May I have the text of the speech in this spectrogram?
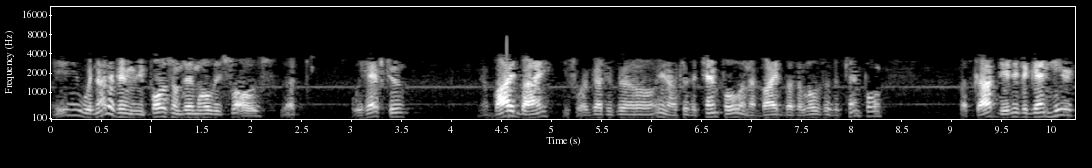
he would not have even imposed on them all these laws that we have to abide by if we're going to go, you know, to the temple and abide by the laws of the temple. But God did it again here.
